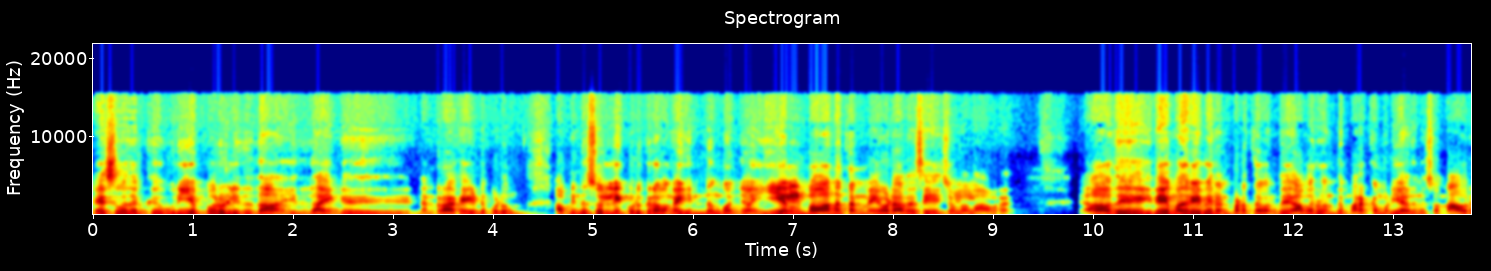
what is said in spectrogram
பேசுவதற்கு உரிய பொருள் இதுதான் இதுதான் இங்கு நன்றாக எடுபடும் அப்படின்னு சொல்லி கொடுக்கறவங்க இன்னும் கொஞ்சம் இயல்பான தன்மையோட அதை செய்ய சொல்லலாம் அவரை. அதாவது இதே மதுரை வீரன் படத்தை வந்து அவர் வந்து மறக்க முடியாதுன்னு சொன்னா அவர்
